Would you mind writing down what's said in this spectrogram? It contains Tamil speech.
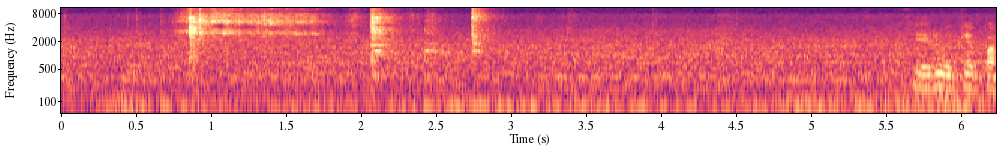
சரி ஓகேப்பா.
